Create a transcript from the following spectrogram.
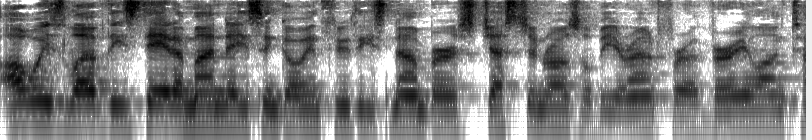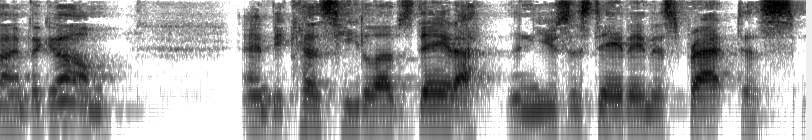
Always love these data Mondays and going through these numbers. Justin Rose will be around for a very long time to come, and because he loves data and uses data in his practice.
